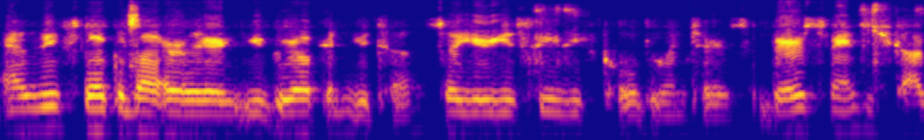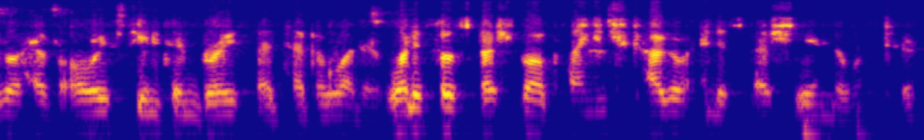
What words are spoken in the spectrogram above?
As we spoke about earlier, you grew up in Utah, so you're used to these cold winters. Bears fans in Chicago have always seemed to embrace that type of weather. What is so special about playing in Chicago and especially in the winter?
